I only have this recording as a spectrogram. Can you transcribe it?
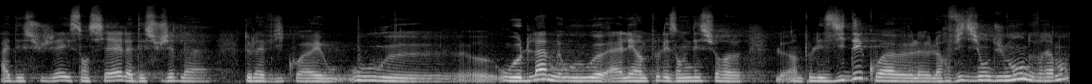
à des sujets essentiels, à des sujets de la, de la vie, quoi, euh, ou au-delà, mais ou aller un peu les emmener sur euh, un peu les idées, quoi, euh, le- leur vision du monde, vraiment.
